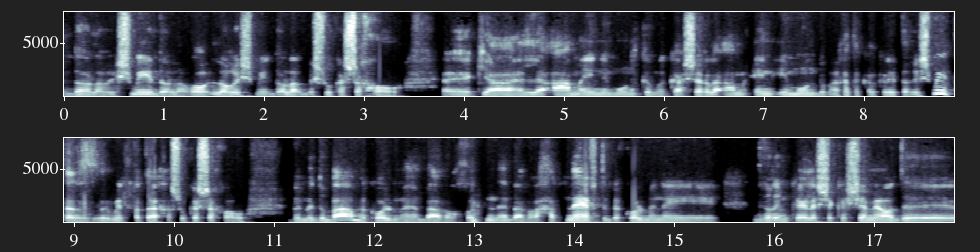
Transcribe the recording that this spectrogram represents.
דולר רשמי, דולר לא רשמי, דולר בשוק השחור. אה, כי לעם אין אמון, כאשר לעם אין אמון במערכת הכלכלית הרשמית, אז מתפתח השוק השחור, ומדובר בכל, בהברחות, בהברחת נפט, בכל מיני דברים כאלה שקשה מאוד אה,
